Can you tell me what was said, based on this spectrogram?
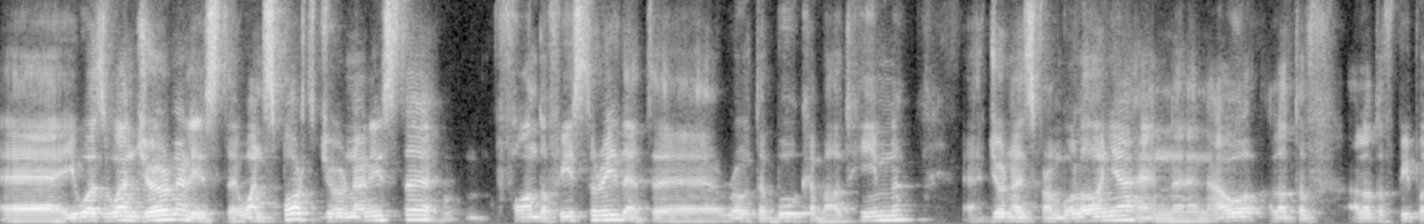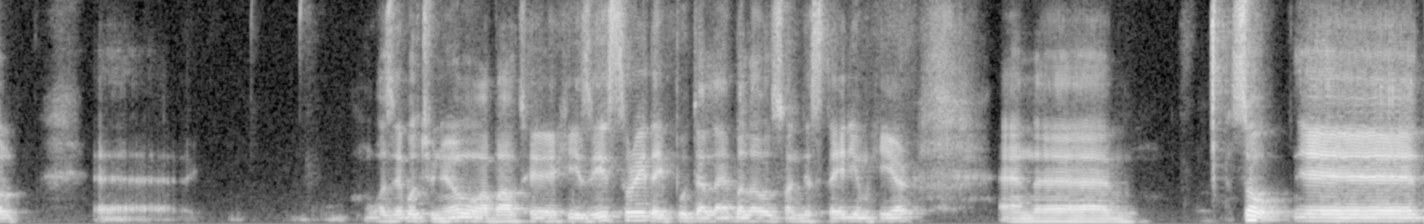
Uh, he was one journalist, uh, one sports journalist, uh, fond of history, that uh, wrote a book about him, a journalist from Bologna, and uh, now a lot of a lot of people was able to know about his history. They put a label also in the stadium here, and. Um, so, uh,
